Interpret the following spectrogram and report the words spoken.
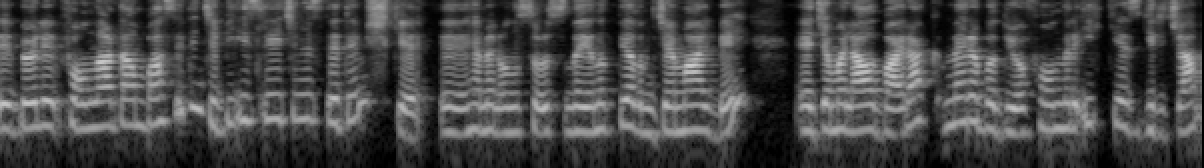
e, böyle fonlardan bahsedince bir izleyicimiz de demiş ki e, hemen onun sorusunda yanıtlayalım Cemal Bey. E, Cemal Albayrak merhaba diyor fonlara ilk kez gireceğim.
